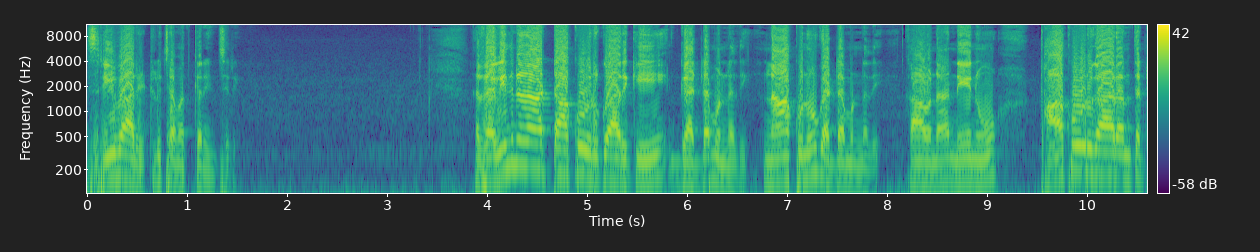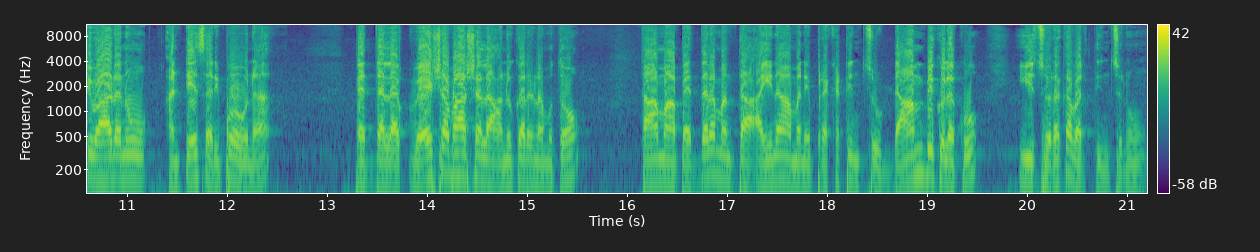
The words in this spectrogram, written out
శ్రీవారిట్లు చమత్కరించిరి. రవీంద్రనాథ్ ఠాకూర్ గారికి గడ్డమున్నది. నాకును గడ్డమున్నది. కావున నేను ఠాకూర్ గారంతటి వాడను అంటే సరిపోవున? పెద్దల వేషభాషల అనుకరణముతో తామా పెద్దలమంతా అయినామని ప్రకటించు డాంబికులకు ఈ చురక వర్తించును.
